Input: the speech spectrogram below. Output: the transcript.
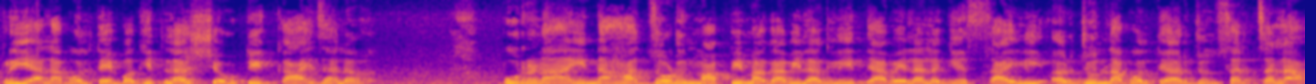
प्रियाला बोलते बघितलं शेवटी काय झालं? पूर्ण आईंना हात जोडून माफी मागावी लागली त्यावेळेला लगेच सायली अर्जुनला बोलते अर्जुन सर चला.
